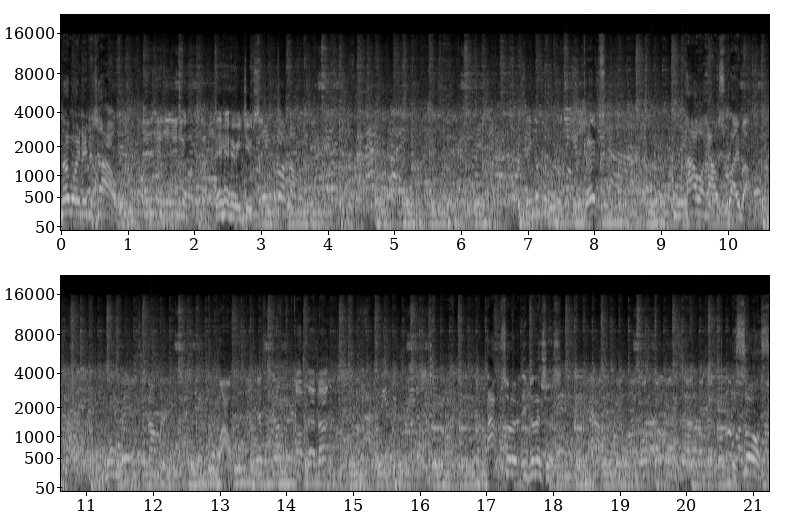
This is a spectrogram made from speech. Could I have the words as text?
No way need a towel. Very juicy. Good. Powerhouse house flavour. Wow. Up there, Matt. Absolutely delicious. The sauce,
